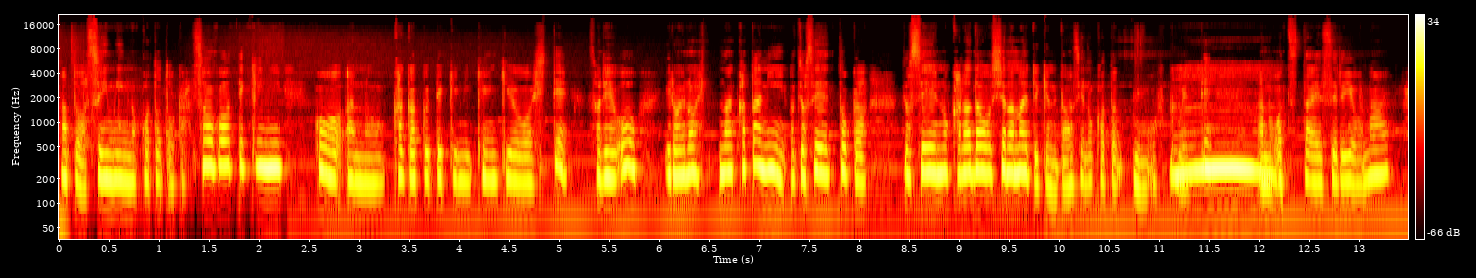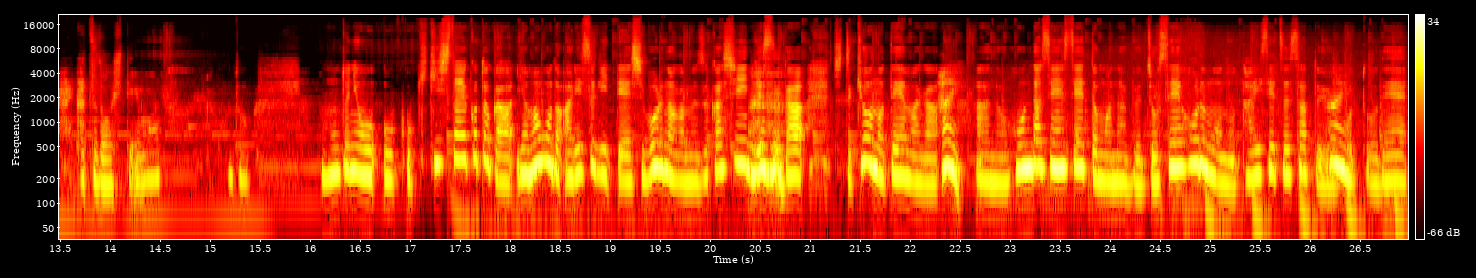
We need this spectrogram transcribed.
あとは睡眠のこととか総合的にこうあの科学的に研究をしてそれをいろいろな方に女性とか女性の体を知らないといけない男性の方にも含めてあのお伝えするような活動をしています。なるほど本当にお聞きしたいことが山ほどありすぎて絞るのが難しいんですが ちょっと今日のテーマが、はい、あの本田先生と学ぶ女性ホルモンの大切さということで、はい、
